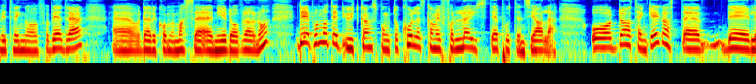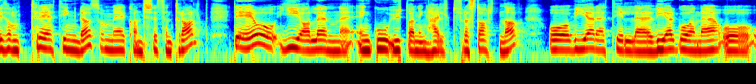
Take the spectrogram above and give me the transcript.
vi trenger å forbedre, eh, og der det kommer masse nye lovnader nå. Det er på en måte et utgangspunkt, og hvordan kan vi få løst det potensialet? Og da tenker jeg at eh, det er liksom tre ting da som er kanskje sentralt. Det er å gi alle en, en god utdanning helt fra starten av, og videre til videregående, og,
